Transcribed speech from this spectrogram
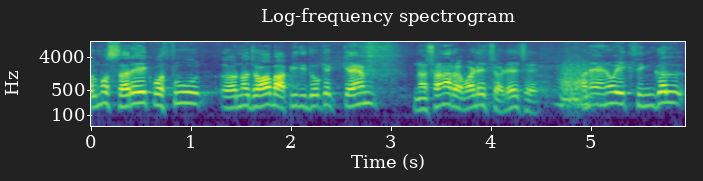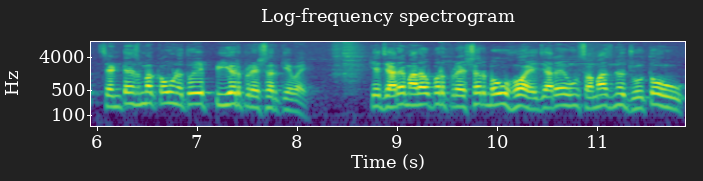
ઓલમોસ્ટ સરે એક વસ્તુનો જવાબ આપી દીધો કે કેમ નશાના રવાડે ચડે છે. અને એનો એક સિંગલ સેન્ટેન્સમાં કહું ને તો એ પિયર પ્રેશર કહેવાય. કે જ્યારે મારા ઉપર પ્રેશર બહુ હોય, જ્યારે હું સમાજને જોતો હોઉં,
